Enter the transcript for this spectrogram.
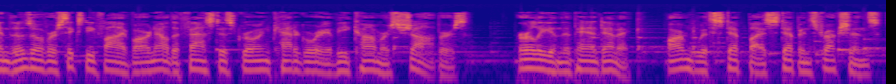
and those over 65 are now the fastest growing category of e-commerce shoppers. Early in the pandemic, armed with step-by-step instructions,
